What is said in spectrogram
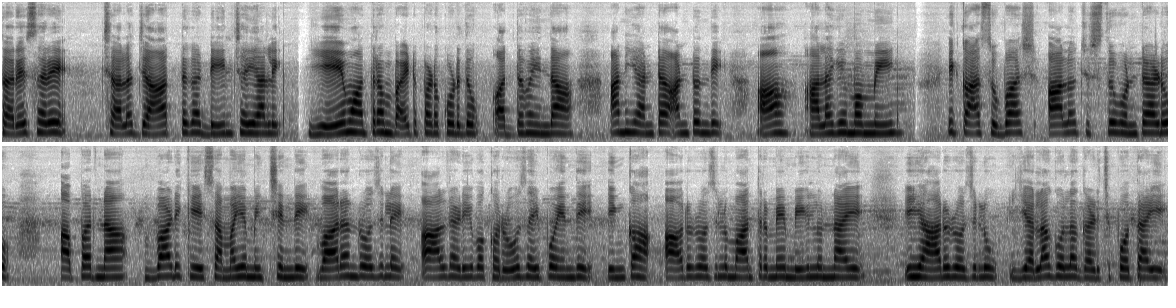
సరే సరే. చాలా జాగ్రత్తగా డీల్ చేయాలి. ఏమాత్రం బయటపడకూడదు. అర్థమైందా? అని అంట అంటుంది. "ఆ, అలాగే మమ్మీ. ఇక సుభాష్ ఆలోచిస్తూ ఉంటాడు. అపర్ణ వాడికి సమయం ఇచ్చింది. వారం రోజులే. ఆల్రెడీ ఒక రోజు అయిపోయింది. ఇంకా ఆరు రోజులు మాత్రమే మిగిలిన్నాయి. ఈ ఆరు రోజులు ఎలాగోలా గడిచిపోతాయి.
